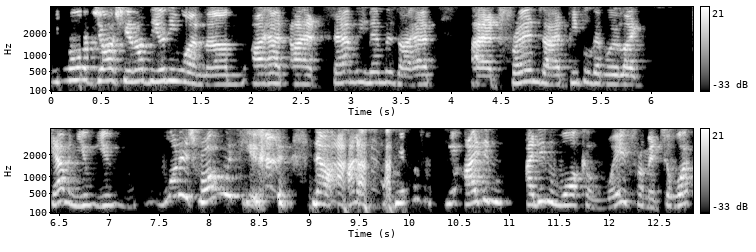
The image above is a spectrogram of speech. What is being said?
you know what, Josh? You're not the only one. Um, I had I had family members. I had I had friends. I had people that were like, "Gavin, you you what is wrong with you? now, I, I, didn't I didn't walk away from it. So what?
